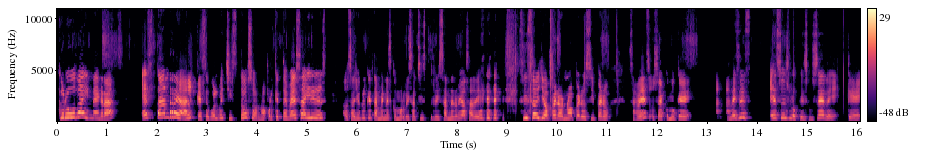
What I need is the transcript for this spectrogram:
cruda y negra, es tan real que se vuelve chistoso, ¿no? Porque te ves ahí y dices, o sea, yo creo que también es como risa, risa nerviosa de, sí soy yo, pero no, pero sí, pero, ¿sabes? O sea, como que a veces eso es lo que sucede, que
